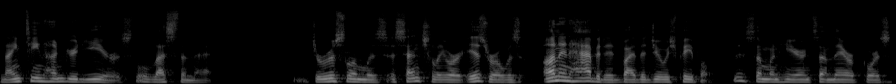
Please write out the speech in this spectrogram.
1900 years, a little less than that, Jerusalem was essentially, or Israel was uninhabited by the Jewish people. There's someone here and some there, of course,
